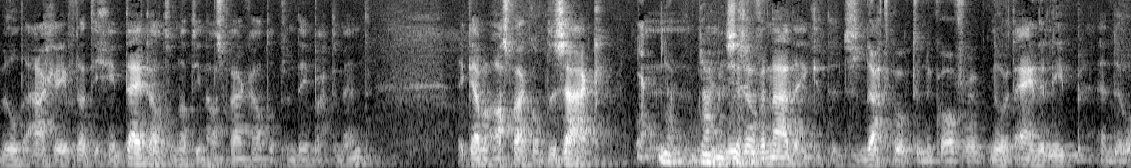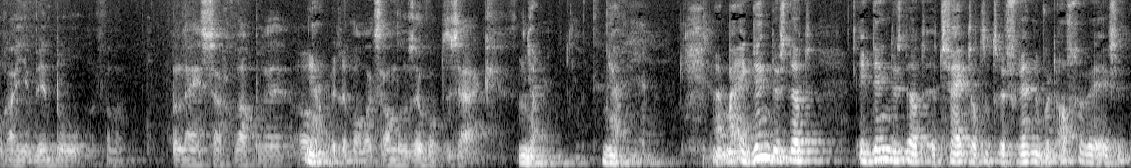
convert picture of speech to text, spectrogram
wilde aangeven dat hij geen tijd had omdat hij een afspraak had op zijn departement. Ik heb een afspraak op de zaak. Ja, ja daar moet eens over nadenken. Dus dacht ik ook toen ik over het Noordeinde liep en de oranje wimpel van het paleis zag wapperen. Oh, ja. Willem-Alexander is ook op de zaak. Ja, ja. Maar ik denk, dus dat, ik denk dus dat het feit dat het referendum wordt afgewezen,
